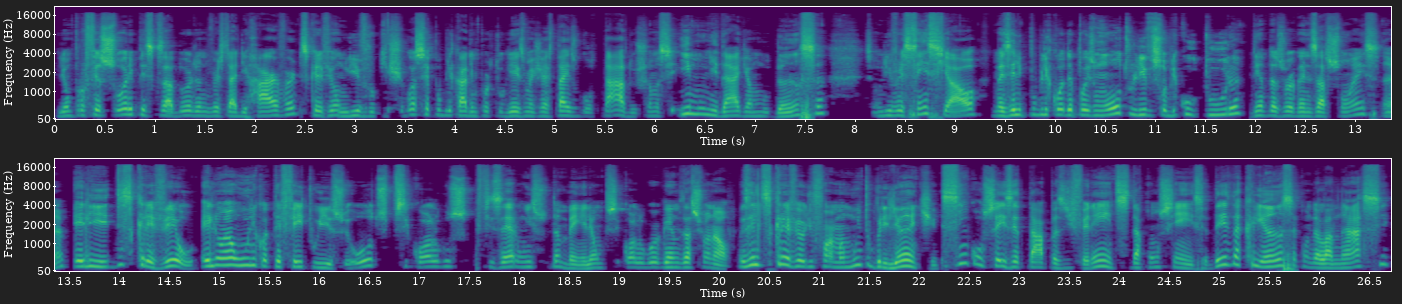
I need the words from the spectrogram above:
Ele é um professor e pesquisador da Universidade de Harvard, escreveu um livro que chegou a ser publicado em português, mas já está esgotado, chama-se Imunidade à Mudança. é um livro essencial, mas ele publicou depois um outro livro sobre cultura dentro das organizações. Né? Ele descreveu, ele não é o único a ter feito isso, outros psicólogos fizeram isso também. Ele é um psicólogo organizacional, mas ele descreveu de forma muito brilhante cinco ou seis etapas diferentes da consciência, desde a criança, quando ela nasce,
